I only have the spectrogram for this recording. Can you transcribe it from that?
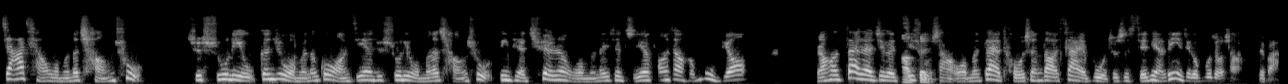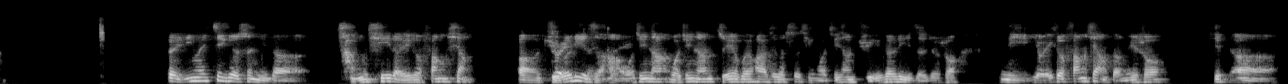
加强我们的长处，去梳理根据我们的过往经验去梳理我们的长处，并且确认我们的一些职业方向和目标，然后再在这个基础上，我们再投身到下一步，就是写简历这个步骤上，对吧？对，因为这个是你的长期的一个方向。呃，举个例子哈，我经常我经常职业规划这个事情，我经常举一个例子，就是说你有一个方向，等于说，呃，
